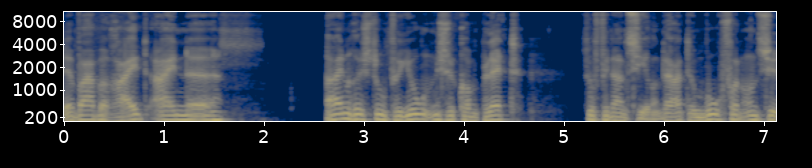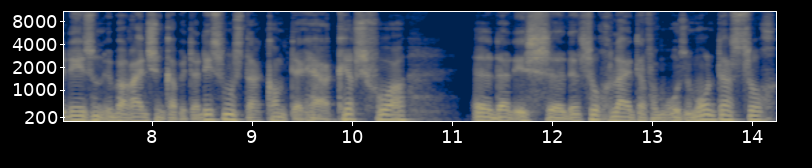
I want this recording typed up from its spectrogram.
der war bereit, eine Einrichtung für Jugendliche komplett zu finanzieren. Der hat ein Buch von uns gelesen über rheinischen Kapitalismus. Da kommt der Herr Kirsch vor. Äh, das ist äh, der Zugleiter vom Rosenmontagszug.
